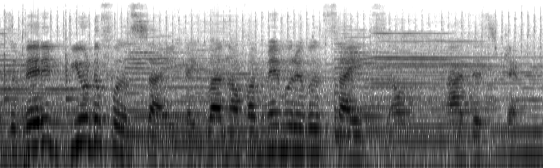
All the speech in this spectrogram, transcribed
It's a very beautiful sight like one of a memorable sights of our this trip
